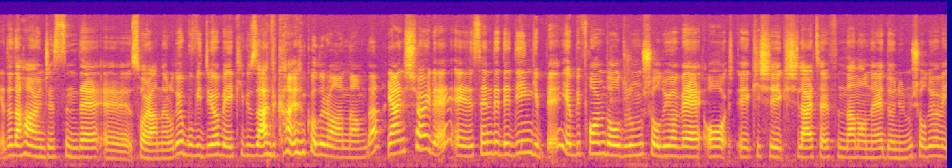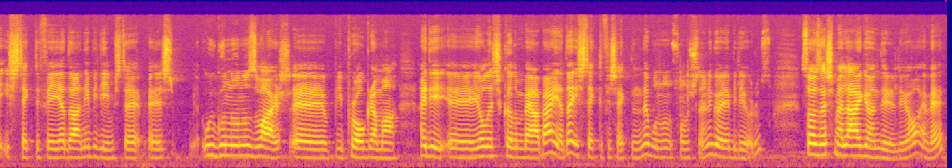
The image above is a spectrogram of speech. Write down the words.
Ya da daha öncesinde e, soranlar oluyor. Bu video belki güzel bir kaynak olur o anlamda. Yani şöyle, e, senin de dediğin gibi ya bir form doldurulmuş oluyor ve o e, kişi kişiler tarafından onlara dönülmüş oluyor ve iş teklifi ya da ne bileyim işte e, uygunluğunuz var e, bir programa. Hadi e, yola çıkalım beraber ya da iş teklifi şeklinde bunun sonuçlarını görebiliyoruz. Sözleşmeler gönderiliyor, evet.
